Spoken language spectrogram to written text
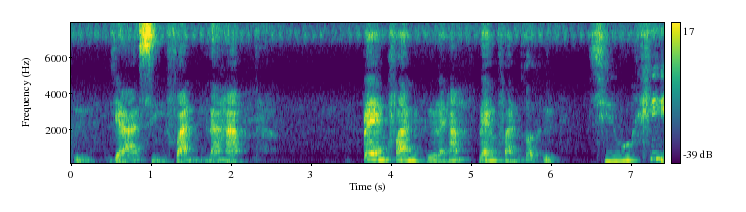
คือยาสีฟันนะคะแปรงฟันคืออะไรฮะแปรงฟันก็คือ ชิ้วขี้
